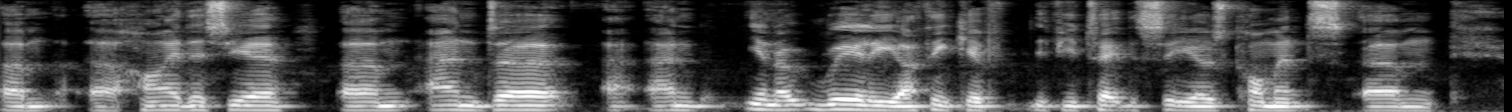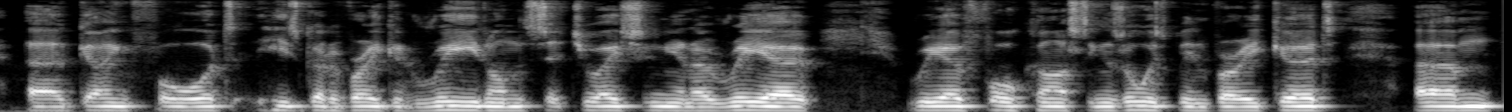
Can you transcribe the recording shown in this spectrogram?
um, uh, high this year. Um, and uh, and you know, really, I think if if you take the CEO's comments um, uh, going forward, he's got a very good read on the situation. You know, Rio Rio forecasting has always been very good, um,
